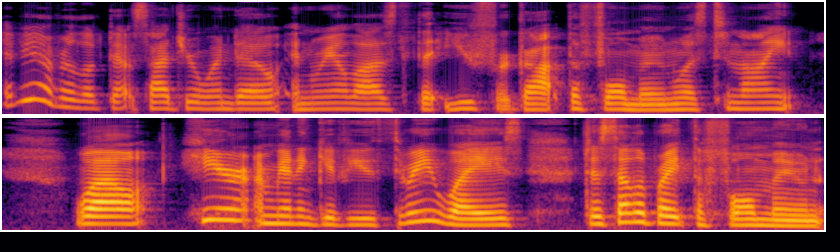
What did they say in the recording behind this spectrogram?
Have you ever looked outside your window and realized that you forgot the full moon was tonight? Well, here I'm going to give you three ways to celebrate the full moon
